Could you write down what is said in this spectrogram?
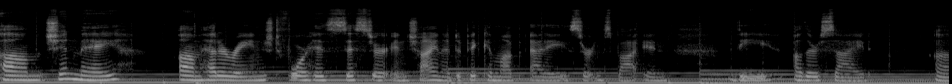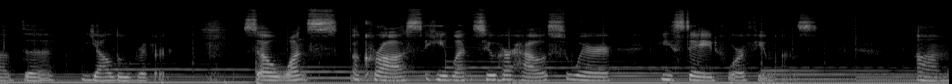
Um, May um, had arranged for his sister in China to pick him up at a certain spot in the other side of the Yalu River. So once across, he went to her house where he stayed for a few months. Um,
